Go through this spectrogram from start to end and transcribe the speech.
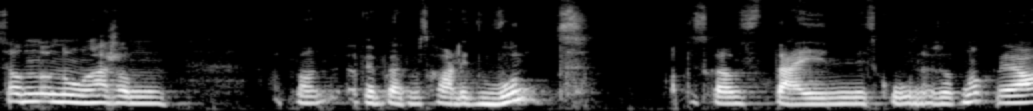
Sånn, noen ganger sånn at man, at man skal ha litt vondt. At du skal ha en stein i skoen eller sånt noe. Ja.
